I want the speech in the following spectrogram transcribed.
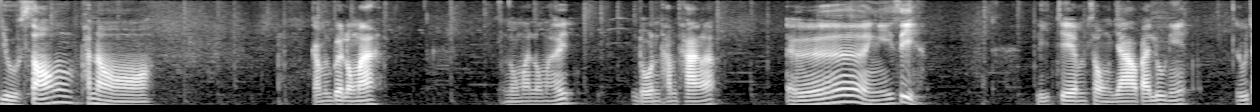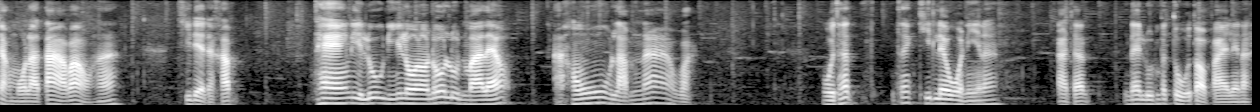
อยู่2พนอกาบันเบิร์ดลงมา ลงมาลงมา เฮ้ย โดนทำทางแล้ว เออ อย่างงี้สิลีเจมส่งยาวไปลูกนี้ รู้จักโมลาต้าเปล่าฮะ ทีเด็ดอะครับ แทงดิลูกนี้โรนัลโดหลุดมาแล้ว เอาล้ำหน้าว่ะโอ้ยถ้า ถ้าคิดเร็วกว่านี้นะ อาจจะได้ลุ้นประตูต่อไปเลยนะ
